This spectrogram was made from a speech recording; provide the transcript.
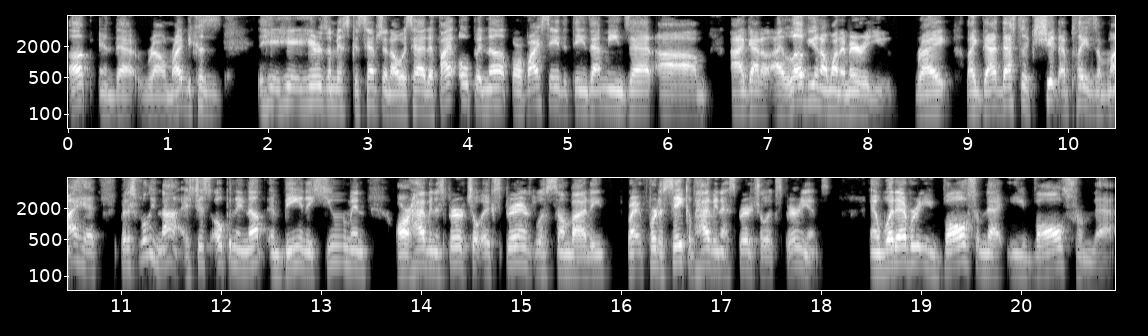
up in that realm, right? Because here's a misconception I always had: if I open up or if I say the things, that means that um, I got to I love you and I want to marry you, right? Like that. That's the shit that plays in my head, but it's really not. It's just opening up and being a human or having a spiritual experience with somebody, right? For the sake of having that spiritual experience and whatever evolves from that evolves from that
